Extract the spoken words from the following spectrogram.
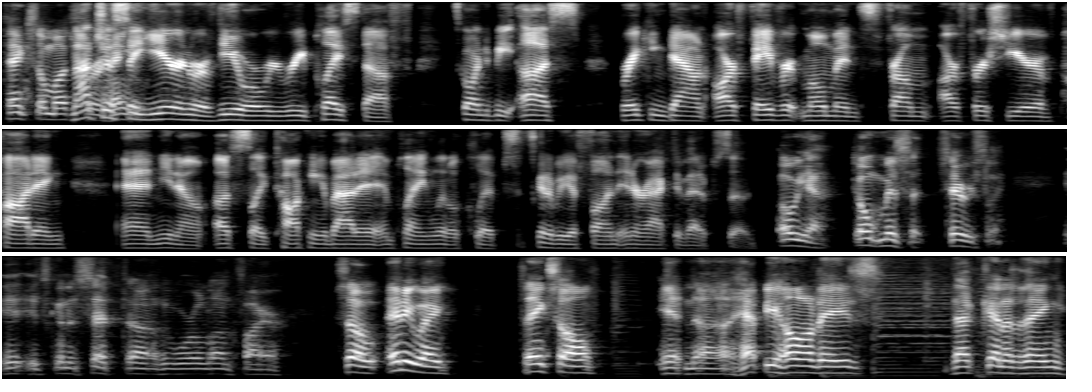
thanks so much. not just a year in review where we replay stuff. It's going to be us breaking down our favorite moments from our first year of potting, and you know us like talking about it and playing little clips. It's going to be a fun interactive episode. Oh yeah, don't miss it. Seriously, it's going to set uh, the world on fire. So anyway, thanks all, and uh, happy holidays, that kind of thing.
